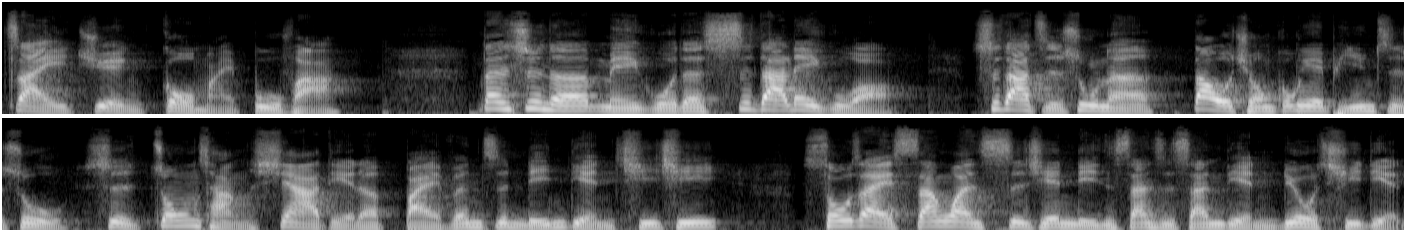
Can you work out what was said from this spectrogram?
债券购买步伐。但是呢，美国的四大类股哦，四大指数呢，道琼工业平均指数是中场下跌了百分之零点七七。收在三万四千零三十三点六七点，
